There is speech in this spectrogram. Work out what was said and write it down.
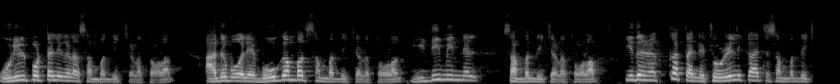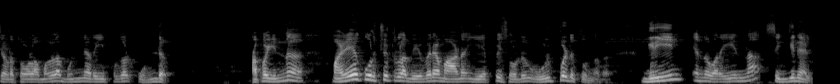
ഉരുൾപൊട്ടലുകളെ സംബന്ധിച്ചിടത്തോളം അതുപോലെ ഭൂകമ്പം സംബന്ധിച്ചിടത്തോളം ഇടിമിന്നൽ സംബന്ധിച്ചിടത്തോളം ഇതിനൊക്കെ തന്നെ ചുഴലിക്കാറ്റ് സംബന്ധിച്ചിടത്തോളമുള്ള മുന്നറിയിപ്പുകൾ ഉണ്ട്. അപ്പോൾ ഇന്ന് മഴയെക്കുറിച്ചിട്ടുള്ള വിവരമാണ് ഈ എപ്പിസോഡിൽ ഉൾപ്പെടുത്തുന്നത്. ഗ്രീൻ എന്ന് പറയുന്ന സിഗ്നൽ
